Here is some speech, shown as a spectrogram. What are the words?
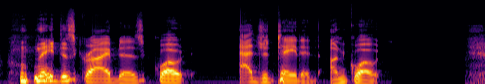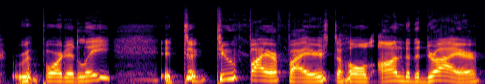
whom they described as, quote, agitated, unquote. Reportedly, it took two firefighters to hold onto the dryer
